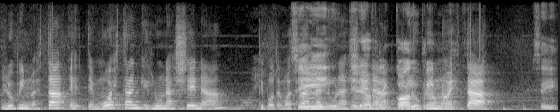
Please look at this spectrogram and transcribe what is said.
Lupin no está, eh, te muestran que es luna llena, tipo te muestran Sí, la luna llena y Lupin no está. Sí.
